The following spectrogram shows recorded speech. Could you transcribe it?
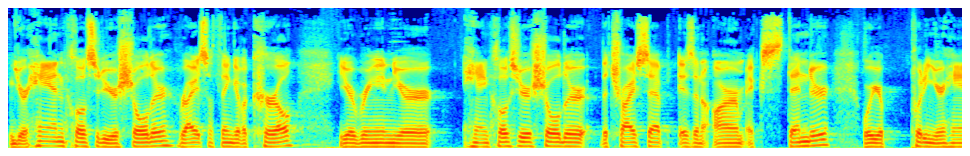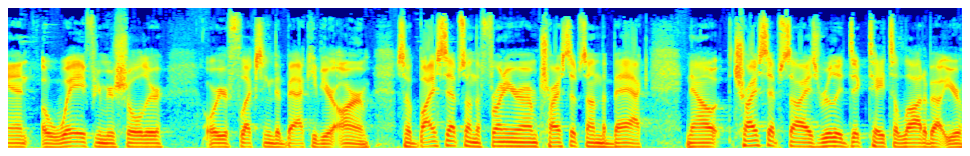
your hand closer to your shoulder, right? So think of a curl. You're bringing your hand closer to your shoulder. The tricep is an arm extender where you're putting your hand away from your shoulder or you're flexing the back of your arm. So biceps on the front of your arm, triceps on the back. Now, tricep size really dictates a lot about your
